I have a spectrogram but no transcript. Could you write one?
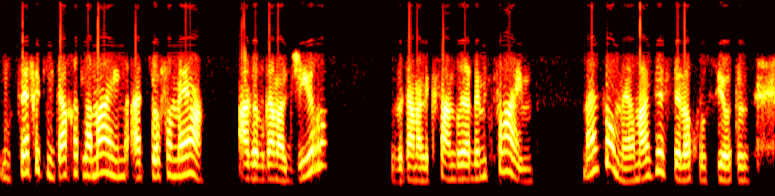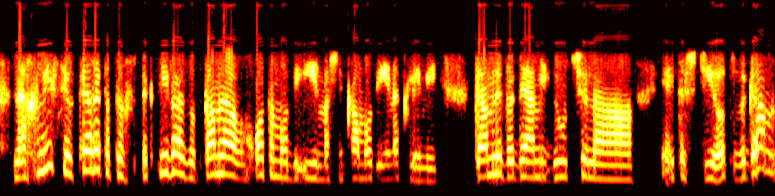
מוצפת מתחת למים עד סוף המאה. אגב, גם אלג'יר וגם אלכסנדריה במצרים. מה זה אומר? מה זה יעשה לאוכלוסיות? אז להכניס יותר את הפרספקטיבה הזאת גם להערכות המודיעין, מה שנקרא מודיעין אקלימי, גם לוודא עמידות של התשתיות, וגם,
